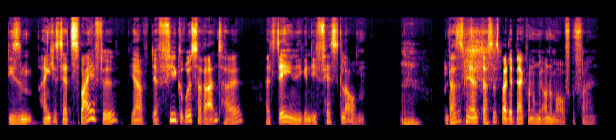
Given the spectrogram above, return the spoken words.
Diesem, eigentlich ist der Zweifel ja der viel größere Anteil als derjenigen, die fest glauben. Mhm. Und das ist mir, das ist bei der Bergwanderung mir auch nochmal aufgefallen.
